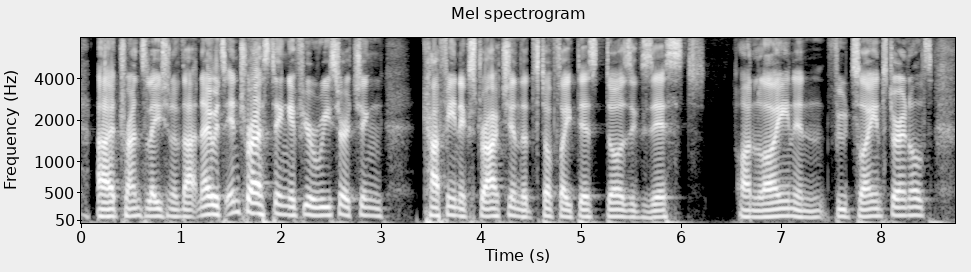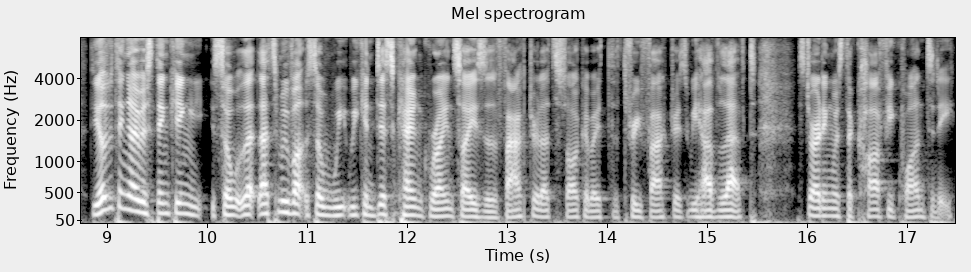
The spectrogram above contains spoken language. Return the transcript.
uh, translation of that. Now, it's interesting if you're researching caffeine extraction that stuff like this does exist online in food science journals. The other thing I was thinking, so let, us move on. So we, we can discount grind size as a factor. Let's talk about the three factors we have left, starting with the coffee quantity.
